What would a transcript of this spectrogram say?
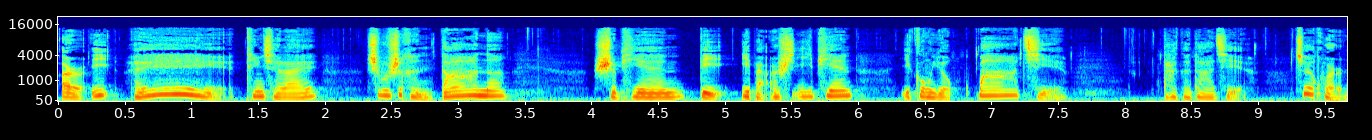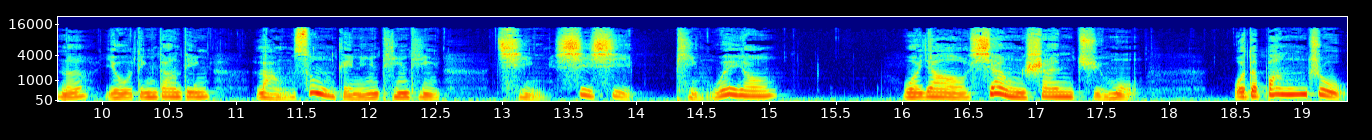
二一，哎，听起来是不是很搭呢？诗篇第一百二十一篇一共有八节。大哥大姐，这会儿呢，由叮当叮。朗诵给您听听，请细细品味哦。我要向山举目，我的帮助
